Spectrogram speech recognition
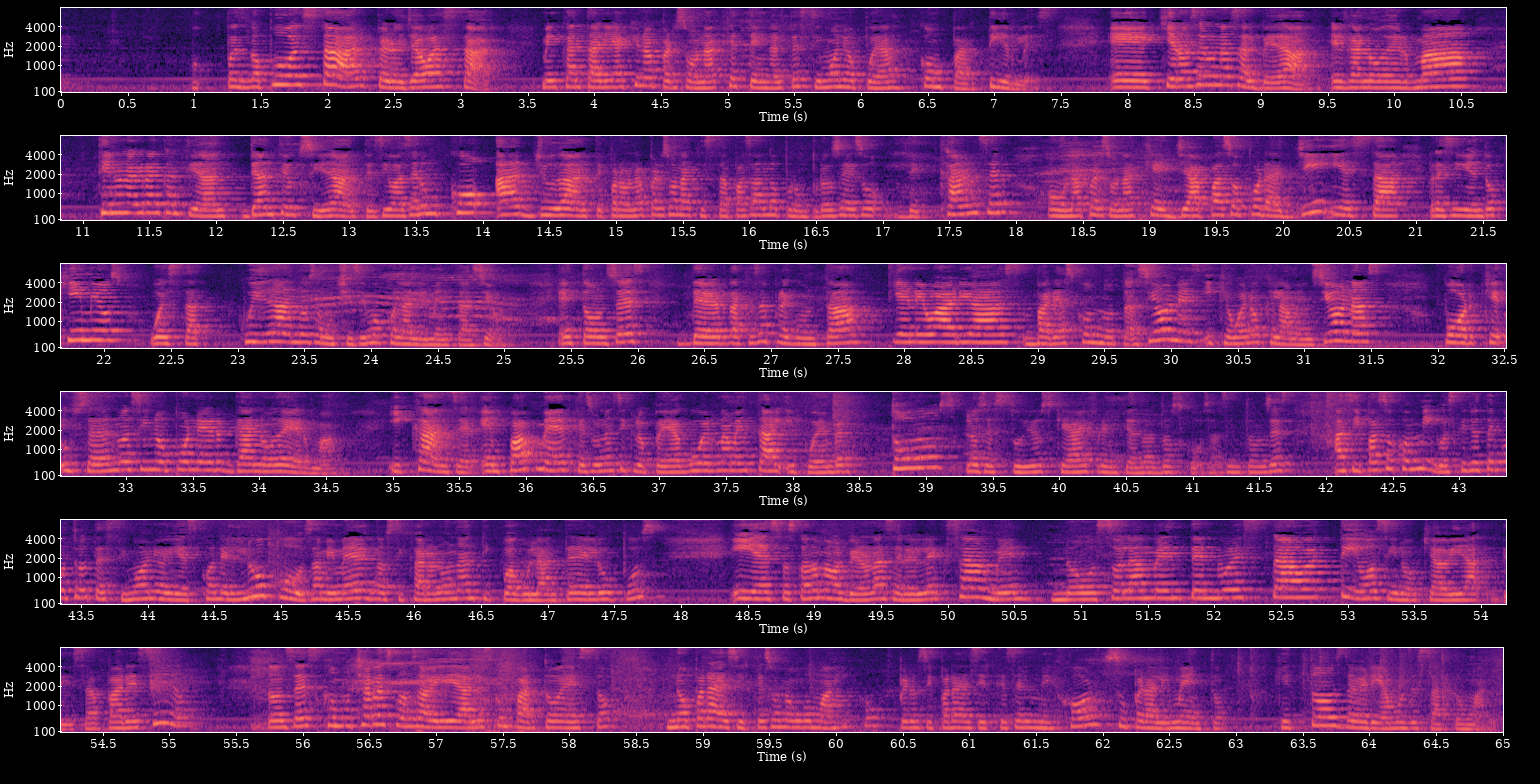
pues no pudo estar, pero ella va a estar. Me encantaría que una persona que tenga el testimonio pueda compartirles. Eh, quiero hacer una salvedad. El ganoderma tiene una gran cantidad de antioxidantes y va a ser un coayudante para una persona que está pasando por un proceso de cáncer o una persona que ya pasó por allí y está recibiendo quimios o está cuidándose muchísimo con la alimentación. Entonces, de verdad que esa pregunta tiene varias, varias connotaciones y qué bueno que la mencionas, porque ustedes no es sino poner ganoderma y cáncer en PubMed, que es una enciclopedia gubernamental, y pueden ver todos los estudios que hay frente a esas dos cosas. Entonces, así pasó conmigo, es que yo tengo otro testimonio y es con el lupus. A mí me diagnosticaron un anticoagulante de lupus y después cuando me volvieron a hacer el examen, no solamente no estaba activo, sino que había desaparecido. Entonces, con mucha responsabilidad les comparto esto, no para decir que es un hongo mágico, pero sí para decir que es el mejor superalimento que todos deberíamos de estar tomando.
